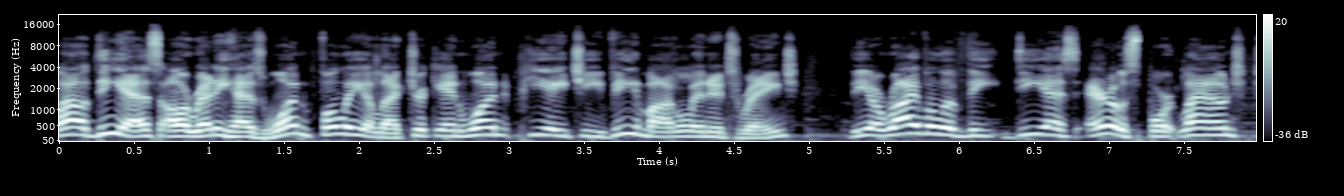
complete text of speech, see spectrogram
While DS already has one fully electric and one PHEV model in its range, the arrival of the DS Aerosport Lounge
